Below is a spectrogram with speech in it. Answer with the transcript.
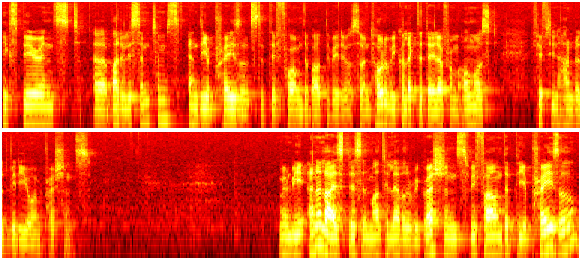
experienced uh, bodily symptoms, and the appraisals that they formed about the video. So in total, we collected data from almost 1,500 video impressions. When we analyzed this in multi-level regressions, we found that the appraisal,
